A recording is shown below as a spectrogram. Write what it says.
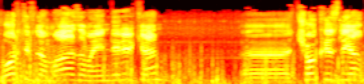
portifle malzeme indirirken e, çok hızlı yapma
